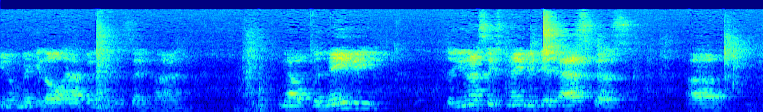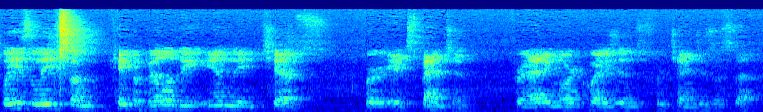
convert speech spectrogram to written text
you know, make it all happen at the same time. Now, the Navy, the United States Navy did ask us, uh, please leave some capability in the chips for expansion, for adding more equations, for changes of stuff.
